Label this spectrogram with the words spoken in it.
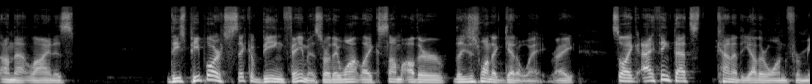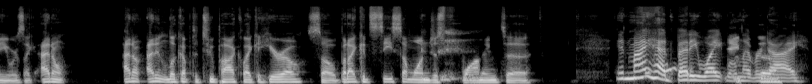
on that line is these people are sick of being famous, or they want like some other. They just want to get away, right? So like, I think that's kind of the other one for me. Where it's like, I don't. I don't I didn't look up to Tupac like a hero, so but I could see someone just wanting to In my head, Betty White will never so. die.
